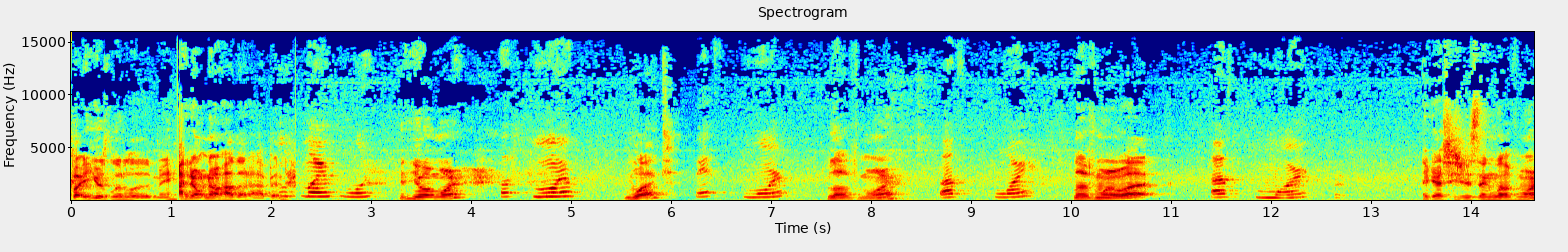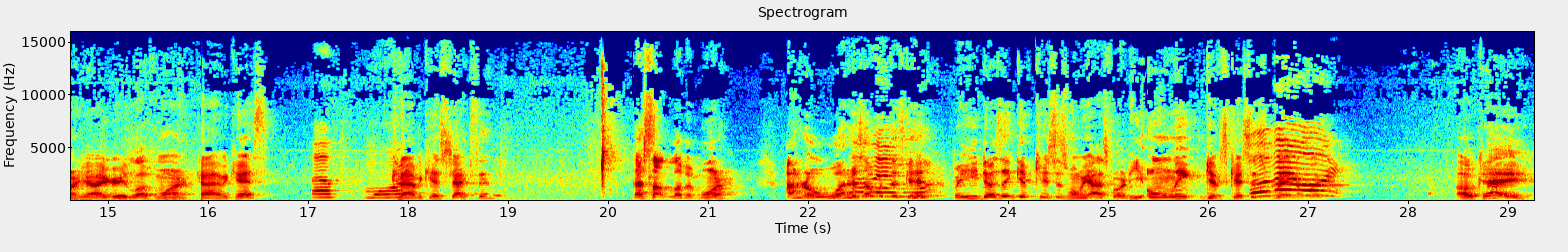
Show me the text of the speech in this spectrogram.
but he was littler than me. I don't know how that happened. More, more, You want more? Love more, What? more, Love more? love more, Love more what? love more, I guess he's just saying love more. Yeah, I agree. Love more. Can I have a kiss? love more. Can I have a kiss, Jackson? That's not loving more. I don't know what is up with this kid, but he doesn't give kisses when we ask for it. He only gives kisses Love randomly. more. Okay.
